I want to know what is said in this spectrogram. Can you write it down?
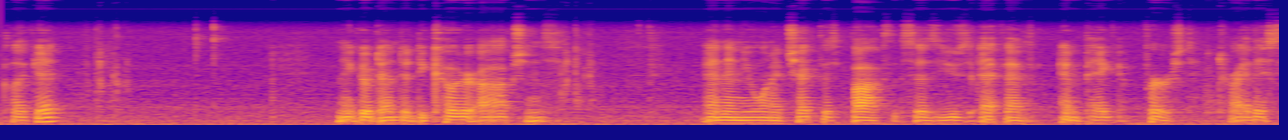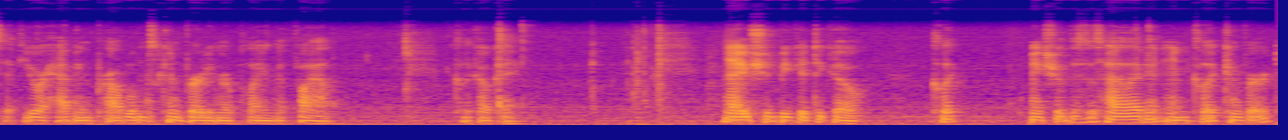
click it, and then go down to Decoder Options, and then you want to check this box that says Use FFmpeg first. Try this if you are having problems converting or playing the file. Click OK. Now you should be good to go. Click make sure this is highlighted and click convert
